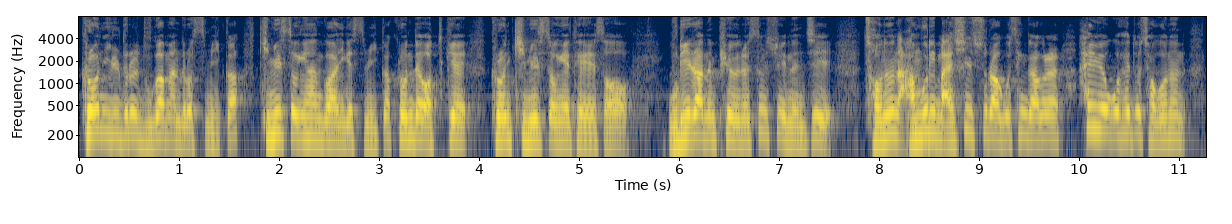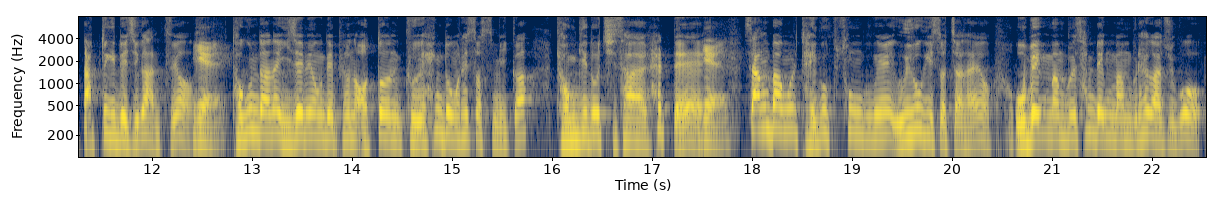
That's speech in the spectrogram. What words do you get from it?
그런 일들을 누가 만들었습니까? 김일성이 한 거 아니겠습니까? 그런데 어떻게 그런 김일성에 대해서 우리라는 표현을 쓸 수 있는지 저는 아무리 말실수라고 생각을 하려고 해도 저거는 납득이 되지가 않고요. 예. 더군다나 이재명 대표는 어떤 그 행동을 했었습니까? 경기도 지사 할 때 예. 쌍방울 대국 송궁에 의혹이 있었잖아요. 500만 불, 300만 불 해가지고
